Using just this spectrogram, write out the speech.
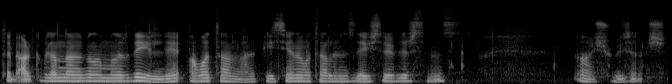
Tabi arka plan dalgalanmaları değil de avatarlar, PCN avatarlarınızı değiştirebilirsiniz. Aa şu güzelmiş.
